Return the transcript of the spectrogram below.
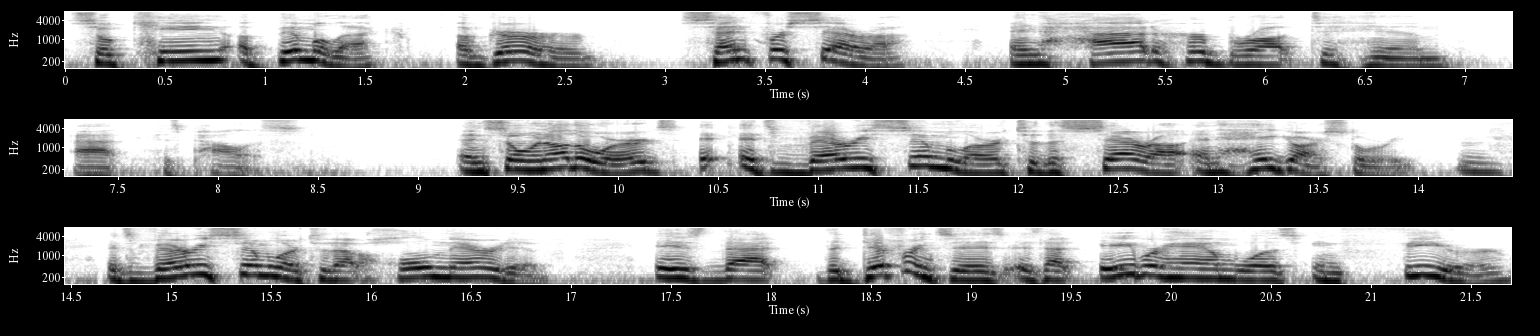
So King Abimelech of Gerar sent for Sarah and had her brought to him at his palace. And so, in other words, it's very similar to the Sarah and Hagar story. It's very similar to that whole narrative. Is that the difference is is that Abraham was in fear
